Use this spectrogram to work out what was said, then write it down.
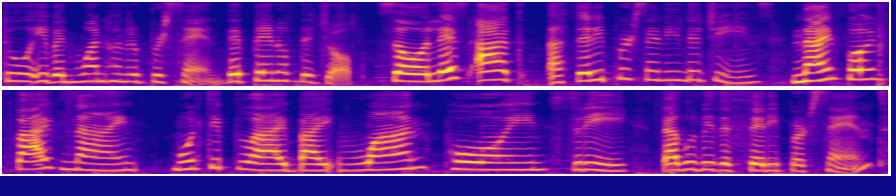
to even 100%, depend of the job. So let's add a 30% in the jeans, 9.59 multiplied by 1.3, that will be the 30%.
